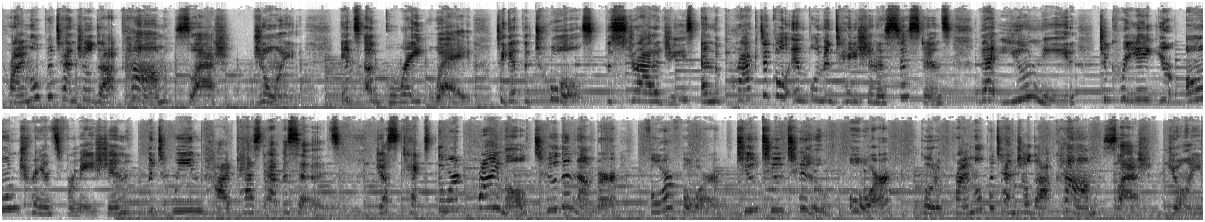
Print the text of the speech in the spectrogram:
primalpotential.com slash join. It's a great way to get the tools, the strategies, and the practical implementation assistance that you need to create your own transformation between podcast episodes. Just text the word primal to the number 44222 or go to primalpotential.com slash join.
